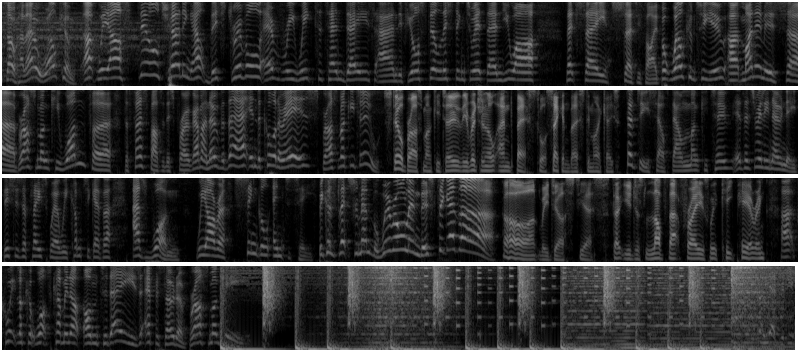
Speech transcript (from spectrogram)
So, hello, welcome. Uh, we are still churning out this drivel every week to 10 days, and if you're still listening to it, then you are, let's say, certified. But welcome to you. Uh, my name is uh, Brass Monkey 1 for the first part of this program, and over there in the corner is Brass Monkey 2. Still Brass Monkey 2, the original and best, or second best in my case. Don't do yourself down, Monkey 2. Uh, There's really no need. This is a place where we come together as one. We are a single entity. Because let's remember, we're all in this together. Oh, aren't we just? Yes. Don't you just love that phrase we keep hearing? Uh, quick look at what's coming up on today's episode of Brass Monkey.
